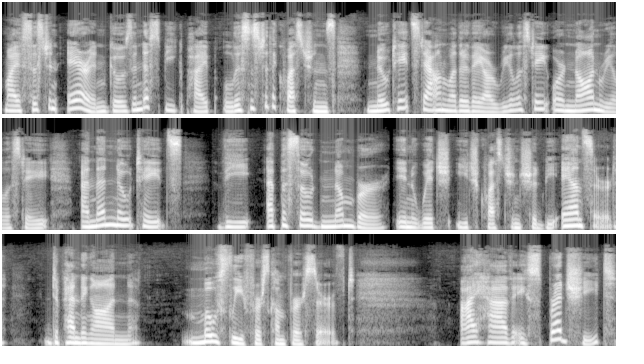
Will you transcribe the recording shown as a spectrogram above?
My assistant Aaron goes into SpeakPipe, listens to the questions, notates down whether they are real estate or non-real estate, and then notates the episode number in which each question should be answered, depending on mostly first come, first served. I have a spreadsheet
